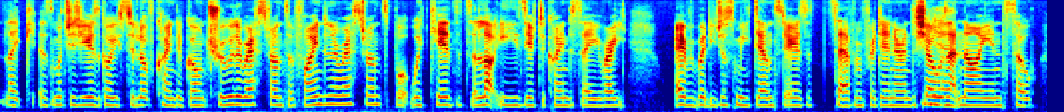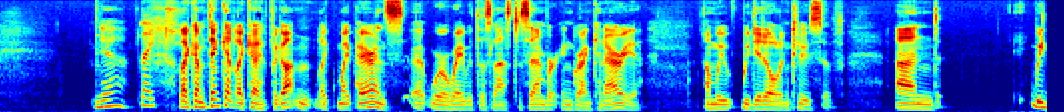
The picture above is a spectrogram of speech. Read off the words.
like as much as years ago, I used to love kind of going through the restaurants and finding the restaurants. But with kids, it's a lot easier to kind of say, right, everybody just meet downstairs at seven for dinner, and the show's Yeah. at nine. So yeah. like, Like I'm thinking, like I had forgotten. Like my parents uh, were away with us last December in Gran Canaria, and we we did all inclusive, and we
